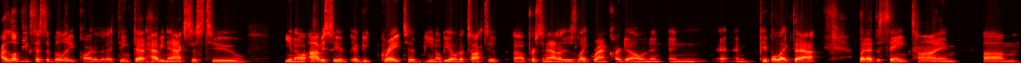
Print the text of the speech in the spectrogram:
I love the accessibility part of it. I think that having access to, you know, obviously it'd, it'd be great to you know be able to talk to uh, personalities like Grant Cardone and and and people like that, but at the same time. Um,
